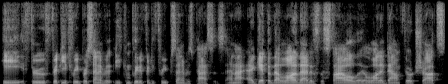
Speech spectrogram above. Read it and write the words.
he threw 53% of it. He completed 53% of his passes. And I, I get that, that a lot of that is the style, like a lot of downfield shots,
